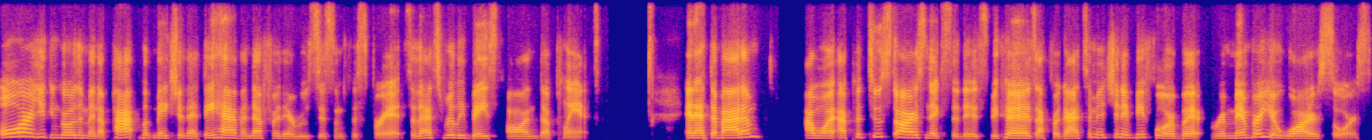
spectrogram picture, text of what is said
Or you can grow them in a pot, but make sure that they have enough for their root systems to spread. So that's really based on the plant. And at the bottom, I want I put two stars next to this because I forgot to mention it before, but remember your water source.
